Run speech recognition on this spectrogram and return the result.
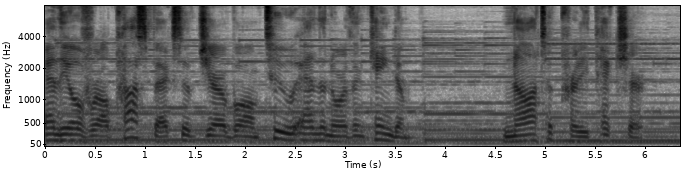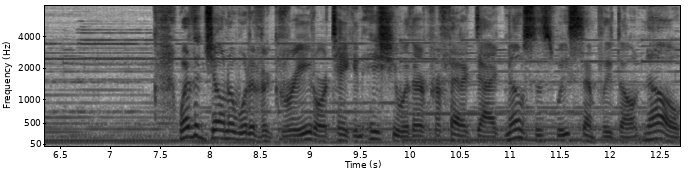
and the overall prospects of Jeroboam II and the northern kingdom. Not a pretty picture. Whether Jonah would have agreed or taken issue with their prophetic diagnosis, we simply don't know.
